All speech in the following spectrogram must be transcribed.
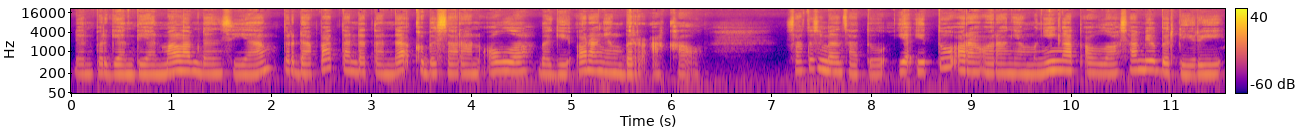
dan pergantian malam dan siang terdapat tanda-tanda kebesaran Allah bagi orang yang berakal. 191 yaitu orang-orang yang mengingat Allah sambil berdiri,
